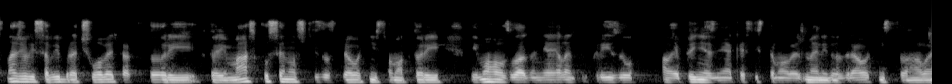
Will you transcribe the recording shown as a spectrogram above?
snažili sa vybrať človeka, ktorý, ktorý má skúsenosti so zdravotníctvom a ktorý by mohol zvládnuť nielen tú krízu, ale aj priniesť nejaké systémové zmeny do zdravotníctva, ale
